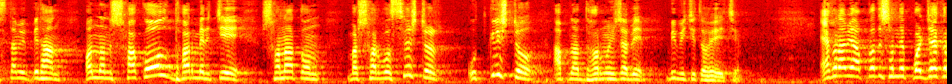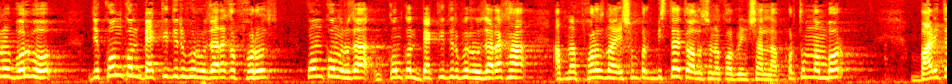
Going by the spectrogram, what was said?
ইসলামী বিধান অন্যান্য সকল ধর্মের চেয়ে সনাতন বা সর্বশ্রেষ্ঠ উৎকৃষ্ট আপনার ধর্ম হিসাবে বিবেচিত হয়েছে। এখন আমি আপনাদের সামনে পর্যায়ক্রমে বলব যে কোন কোন ব্যক্তিদের উপর রোজা রাখা ফরজ, কোন কোন রোজা, কোন কোন ব্যক্তিদের উপর রোজা রাখা আপনার ফরজ নয়, এ সম্পর্কে বিস্তারিত আলোচনা করব ইনশাল্লাহ প্রথম নম্বর, বাড়িতে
